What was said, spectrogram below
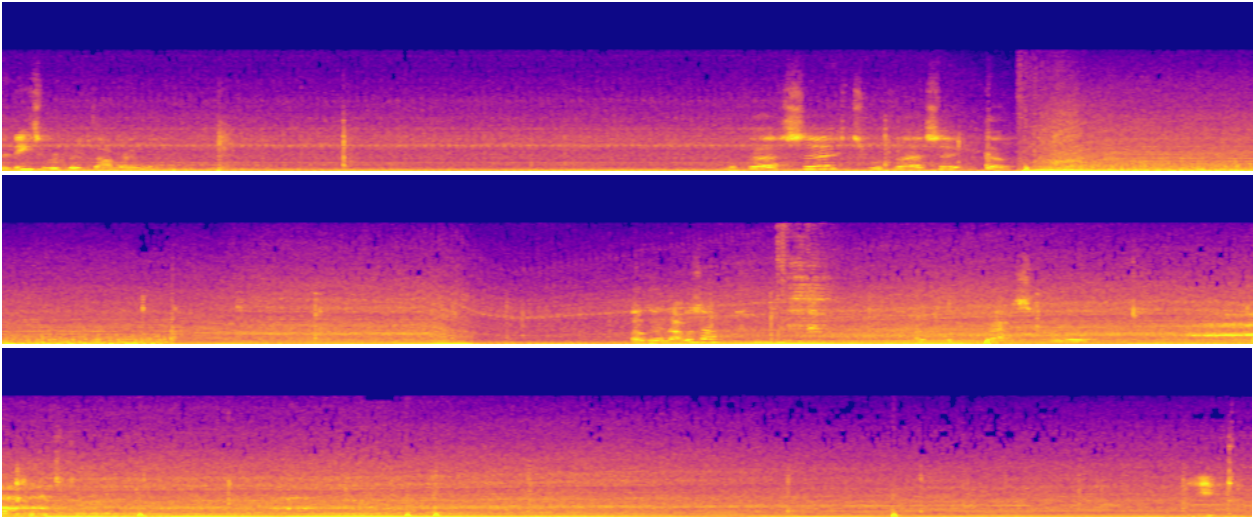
They need to remove that railway. Reverse it, reverse it, go. Okay, that was the best but to do it. Yeet.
